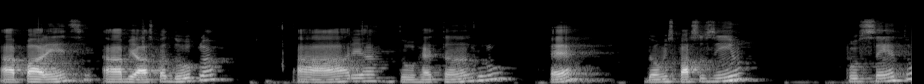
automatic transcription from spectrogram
a abre aspa dupla, a área do retângulo é, dou um espaçozinho, por cento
